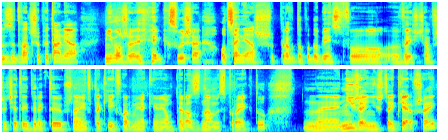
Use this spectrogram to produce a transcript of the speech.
y, ze dwa, trzy pytania, mimo że jak słyszę, oceniasz prawdopodobieństwo wejścia w życie tej dyrektywy, przynajmniej w takiej formie, jaką ją teraz znamy z projektu, niżej niż tej pierwszej.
